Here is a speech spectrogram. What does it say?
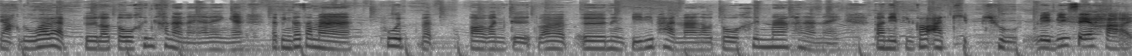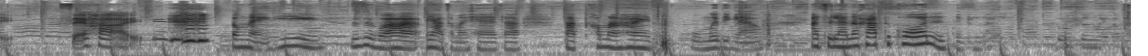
อยากรู้ว่าแบบเออเราโตขึ้นขนาดไหนอะไรอย่างเงี้ยแล้วปิงก็จะมาพูดแบบตอนวันเกิดว่าแบบเออหนึ่งปีที่ผ่านมาเราโตขึ้นมากขนาดไหน ตอนนี้ปิงก็อัดคลิปอยู่ maybe say hi say hi ตรงไหนที่รู้สึกว่าอยากจะมาแชร์จะตัดเข้ามาให้หูมืดอีกแล้ว อัดเสร็จแล้วนะครับทุกคนไม่เป็นไรเอ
